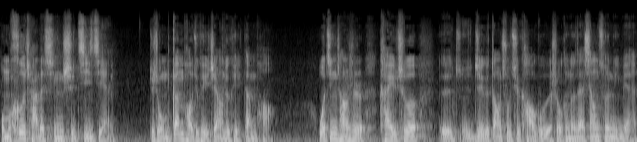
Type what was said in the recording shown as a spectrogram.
我们喝茶的形式极简，就是我们干泡就可以这样就可以干泡。我经常是开一车，呃，这个到处去考古的时候，可能在乡村里面，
